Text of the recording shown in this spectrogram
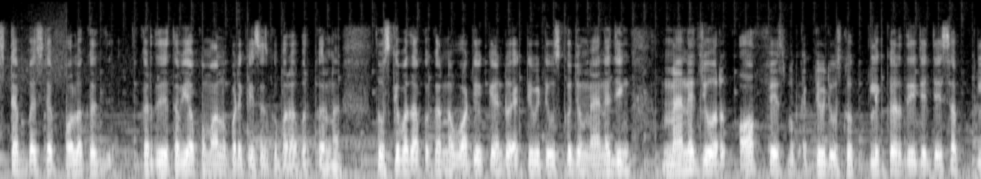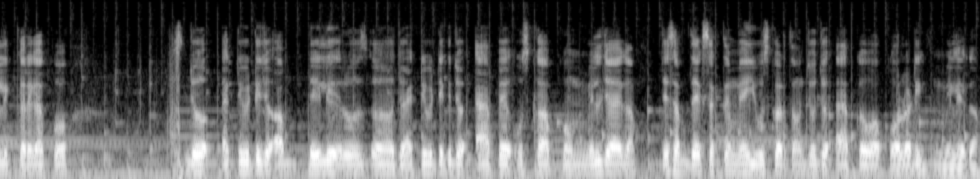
स्टेप बाय स्टेप फॉलो कर कर दीजिए, तभी आपको मालूम पड़े कैसे इसको बराबर करना तो उसके बाद आपको करना what you can do activity उसको जो managing manage your off Facebook activity उसको क्लिक कर दीजिए। जैसे क्लिक करेगा आपको, जो एक्टिविटी जो आप डेली रोज जो एक्टिविटी की जो ऐप है, उसका आपको मिल जाएगा। जैसे आप देख सकते हैं, मैं यूज़ करता हूँ, जो जो ऐप का वो आपको ऑलरेडी मिलेगा।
